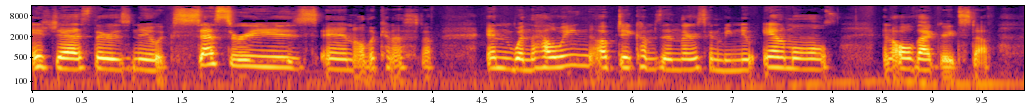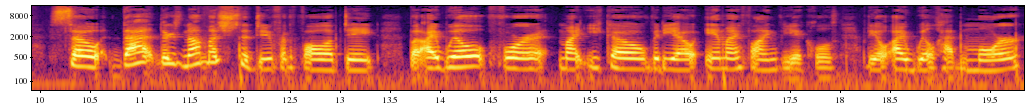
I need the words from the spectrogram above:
It's just there's new accessories and all that kind of stuff. And when the Halloween update comes in, there's going to be new animals and all that great stuff. So that there's not much to do for the fall update, but I will for my eco video and my flying vehicles video, I will have more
